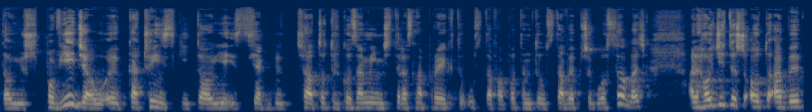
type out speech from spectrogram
to już powiedział y, Kaczyński, to jest jakby trzeba to tylko zamienić teraz na projekty ustaw, a potem tę ustawę przegłosować, ale chodzi też o to, aby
